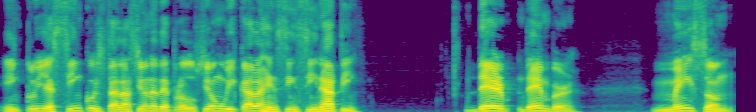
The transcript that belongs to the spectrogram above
incluye cinco instalaciones de producción ubicadas en Cincinnati, Denver, Mason,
